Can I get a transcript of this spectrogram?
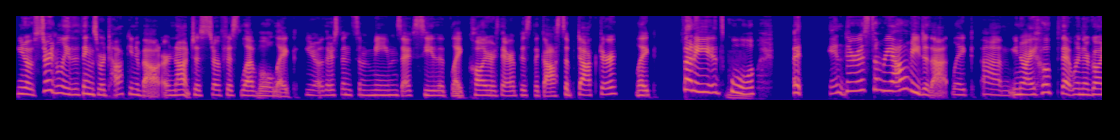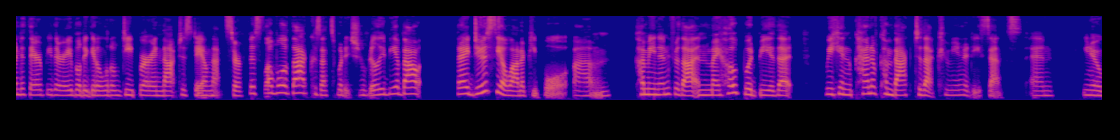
you know, certainly the things we're talking about are not just surface level. Like, you know, there's been some memes I've seen that like call your therapist the gossip doctor. Like, funny, it's mm-hmm. cool and there is some reality to that. Like, um, you know, I hope that when they're going to therapy, they're able to get a little deeper and not just stay on that surface level of that, because that's what it should really be about. But I do see a lot of people um, coming in for that. And my hope would be that we can kind of come back to that community sense and, you know,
